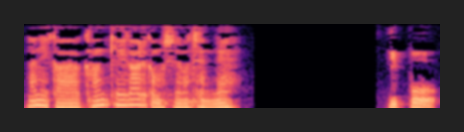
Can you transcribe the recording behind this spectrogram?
何か関係があるかもしれませんね。一方、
